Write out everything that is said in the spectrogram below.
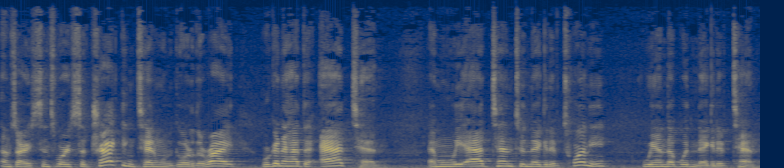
I'm sorry, since we're subtracting 10 when we go to the right, we're going to have to add 10. And when we add 10 to negative 20, we end up with negative 10.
